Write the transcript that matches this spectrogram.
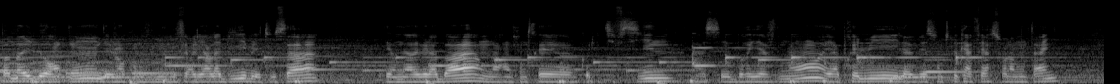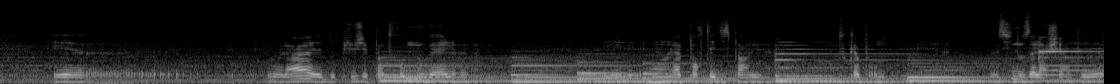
pas mal de rencontres, des gens qui ont voulu nous faire lire la Bible et tout ça. Et on est arrivé là-bas, on a rencontré euh, Collectif Sin assez brièvement. Et après lui, il avait son truc à faire sur la montagne. Euh, voilà, et depuis, j'ai pas trop de nouvelles. euh, et on l'a porté disparu, en tout cas pour nous. Euh, s'il nous a lâché un peu, euh,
